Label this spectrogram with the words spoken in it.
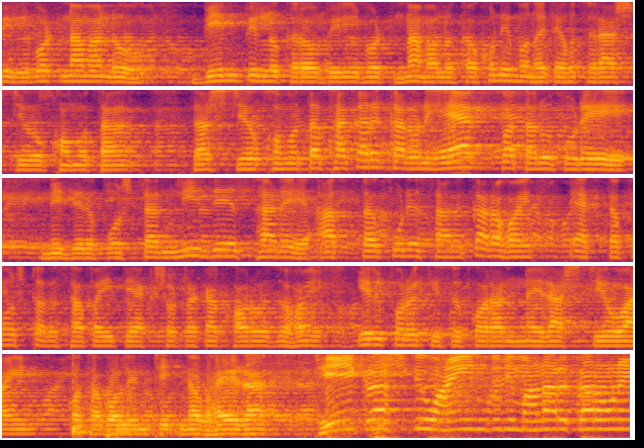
বিলবোর্ড নামালো, বিএনপির লোকেরাও বিলবোর্ড নামালো, তখনই মনে হয় এটা হচ্ছে রাষ্ট্রীয় ক্ষমতা। রাষ্ট্রীয় ক্ষমতা থাকার কারণে এক কথার উপরে নিজের পোস্টার নিজে ছাড়ে, আত্মা পুড়ে সরকার হয়? একটা পোস্টার ছাপাইতে একশো টাকা খরচ হয়। এরপরে কিছু করার নাই রাষ্ট্রীয় আইন। কথা বলেন ঠিক না ভাইরা ঠিক রাষ্ট্রীয় আইন যদি মানার কারণে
